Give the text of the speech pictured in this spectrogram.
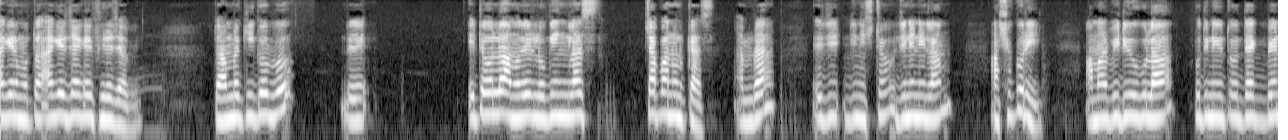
আগের মতো আগের জায়গায় ফিরে যাবে। তো আমরা কি করব? যে এটা হলো আমাদের লুকিং গ্লাস চাপানোর কাজ। আমরা এই যে জিনিসটাও জেনে নিলাম। আশা করি আমার ভিডিওগুলা প্রতিনিয়ত দেখবেন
